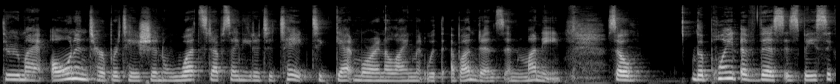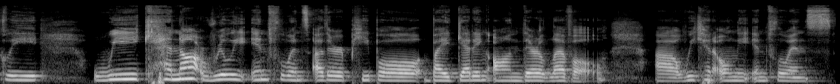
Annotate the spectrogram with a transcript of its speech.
through my own interpretation what steps I needed to take to get more in alignment with abundance and money. So, the point of this is basically we cannot really influence other people by getting on their level. Uh, we can only influence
